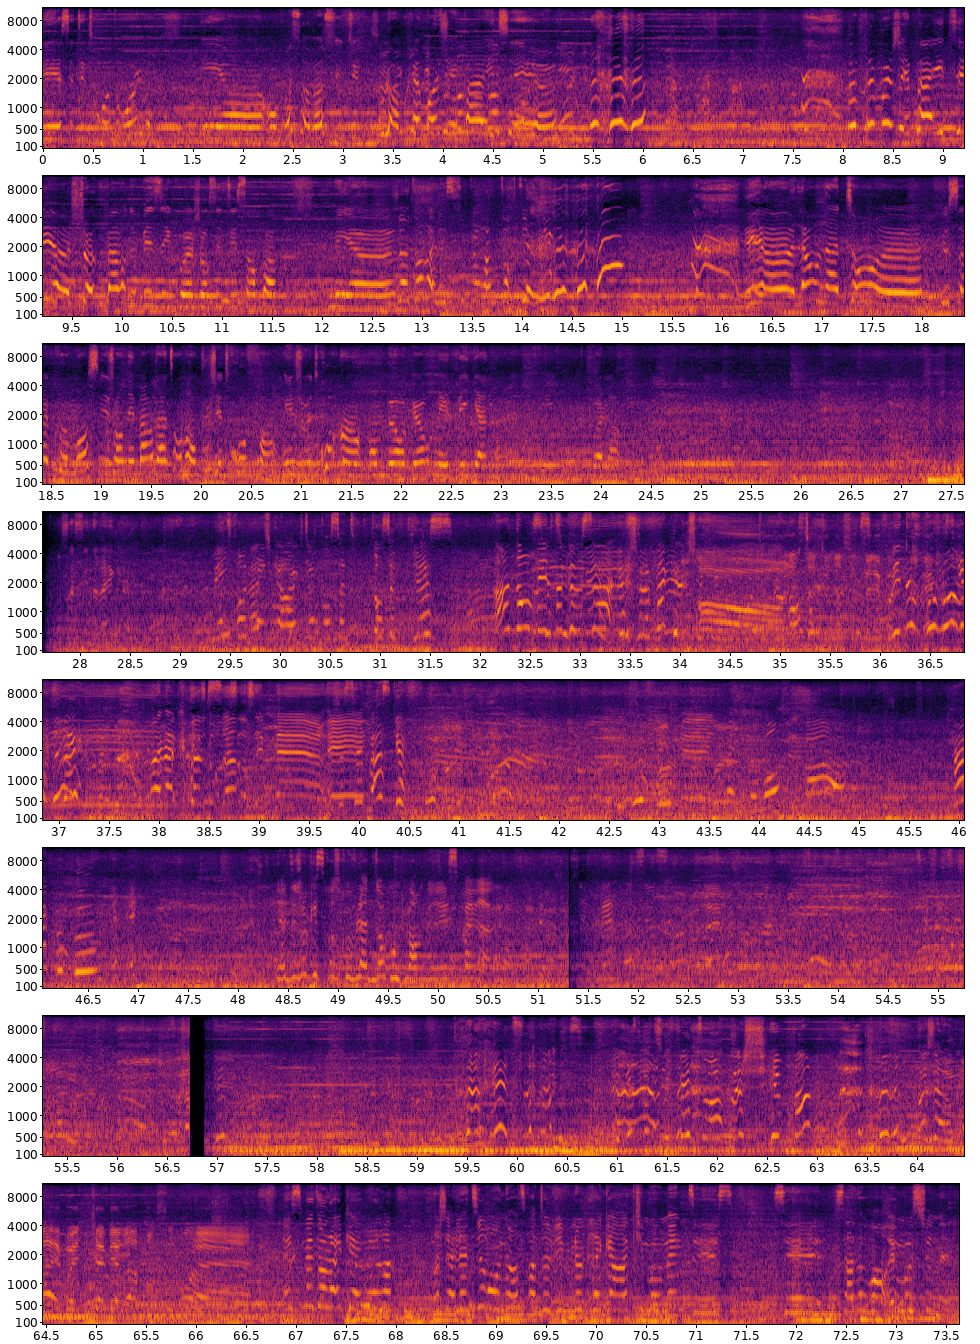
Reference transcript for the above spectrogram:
Et c'était trop drôle. Et euh, en vrai, ça va, c'était cool. Après, moi, j'ai pas été. euh, Après, moi, j'ai pas été euh, choc barre de baiser, quoi. Genre, c'était sympa. Mais. J'adore, elle est super entertainée. Et là, on attend que ça commence et j'en ai marre d'attendre. En plus, j'ai trop faim et je veux trop un hamburger mais vegan. Voilà. Il caractère dans cette, dans cette pièce. Ah non, mais pas comme ça. Je veux pas que tu Oh, sans tenir ce téléphone. Mais non, voilà comme ça. censé faire. Je sais pas ce qu'elle fout. Ah, coucou Il y a des gens qui se retrouvent là-dedans contre leur gré, c'est pas grave. Caméra, forcément. euh, Elle se met dans la caméra. J'allais dire, on est en train de vivre le Greg Araki moment et c'est, ça nous rend émotionnel.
